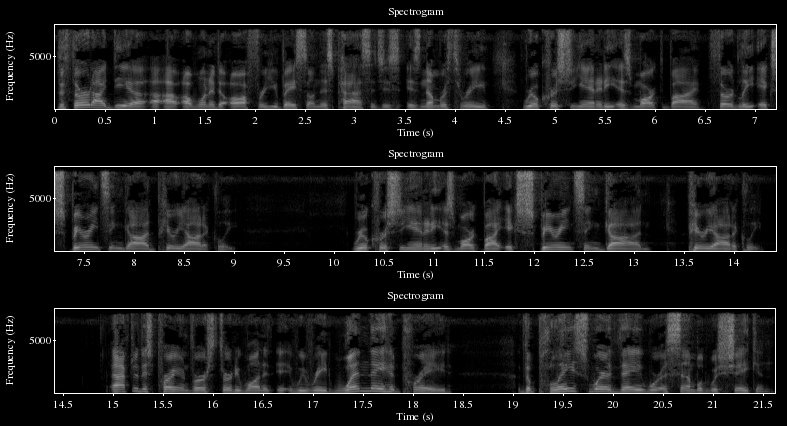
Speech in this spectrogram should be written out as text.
The third idea I, I, wanted to offer you based on this passage is, is number three real Christianity is marked by, thirdly, experiencing God periodically. Real Christianity is marked by experiencing God periodically. After this prayer in verse 31, it, it, we read, When they had prayed, the place where they were assembled was shaken,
